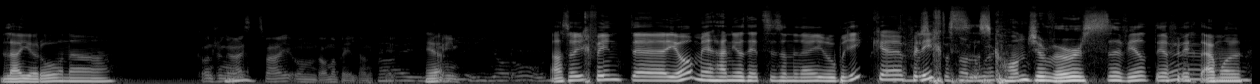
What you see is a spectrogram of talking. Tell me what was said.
La Llorona. Conjuring 1, 2 und Annabelle habe ich gesehen. Ja. Also ich finde, äh, ja, wir haben ja jetzt so eine neue Rubrik. Äh, ich vielleicht das das. Conjureverse wird ja, vielleicht auch mal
